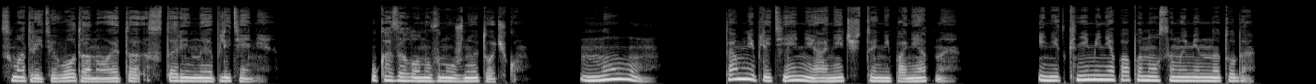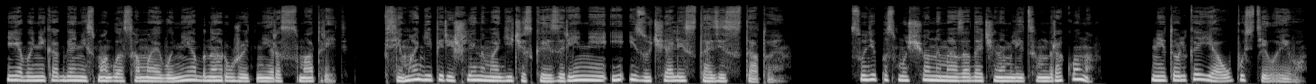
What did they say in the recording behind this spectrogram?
«Смотрите, вот оно, это старинное плетение», — указал он в нужную точку. «Ну, там не плетение, а нечто непонятное. И не ткни меня папа носом именно туда. Я бы никогда не смогла сама его ни обнаружить, ни рассмотреть. Все маги перешли на магическое зрение и изучали стазис статуи. Судя по смущенным и озадаченным лицам драконов, не только я упустила его.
